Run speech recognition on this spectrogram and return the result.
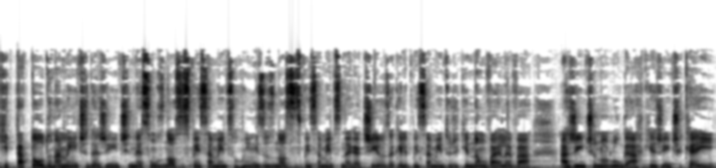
que tá todo na mente da gente, né? São os nossos pensamentos ruins, os nossos pensamentos negativos, aquele pensamento de que não vai levar a gente no lugar que a gente quer ir.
